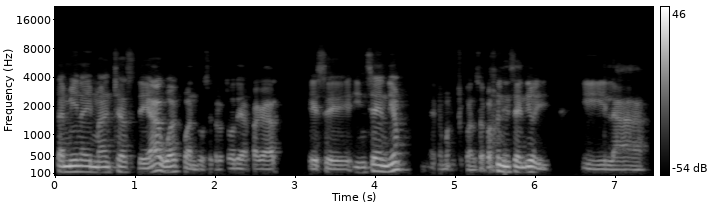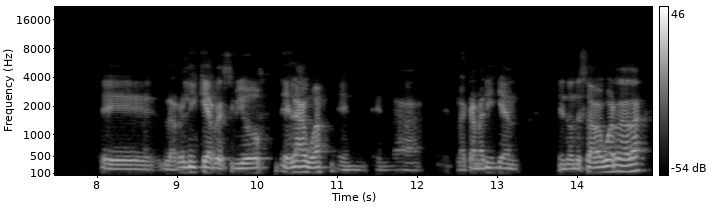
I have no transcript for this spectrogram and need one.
también hay manchas de agua cuando se trató de apagar ese incendio, cuando se apagó el incendio y, eh, la reliquia recibió el agua en, la, la, camarilla en, donde estaba guardada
